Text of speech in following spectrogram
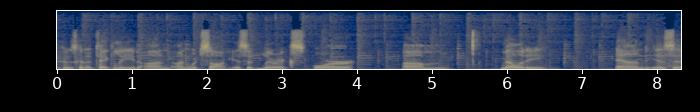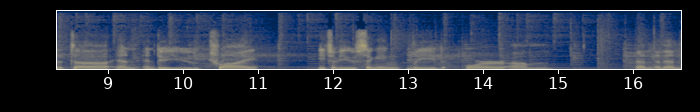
who's gonna take lead on on which song? Is it lyrics or um, melody? And is it uh, and and do you try each of you singing lead or um, and and then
